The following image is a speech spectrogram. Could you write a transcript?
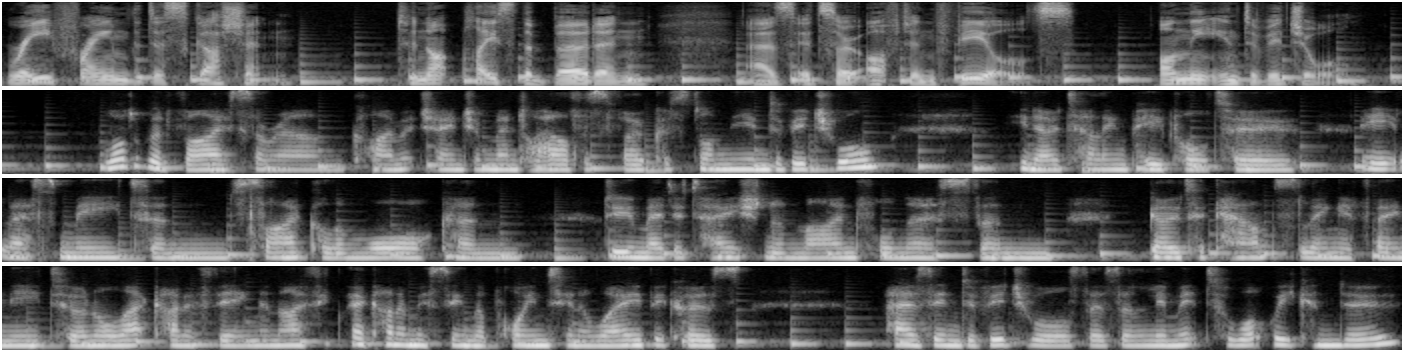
reframe the discussion to not place the burden, as it so often feels, on the individual a lot of advice around climate change and mental health is focused on the individual. You know, telling people to eat less meat and cycle and walk and do meditation and mindfulness and go to counselling if they need to and all that kind of thing. And I think they're kind of missing the point in a way because as individuals, there's a limit to what we can do.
